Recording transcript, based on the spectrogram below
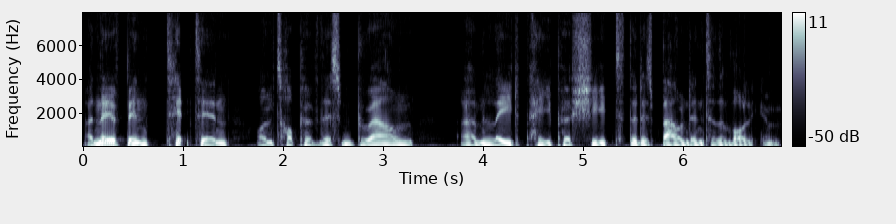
And they have been tipped in on top of this brown um, laid paper sheet that is bound into the volume.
